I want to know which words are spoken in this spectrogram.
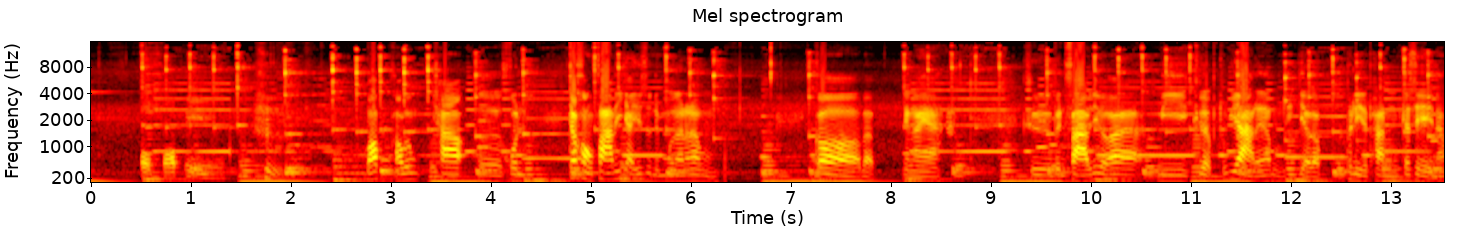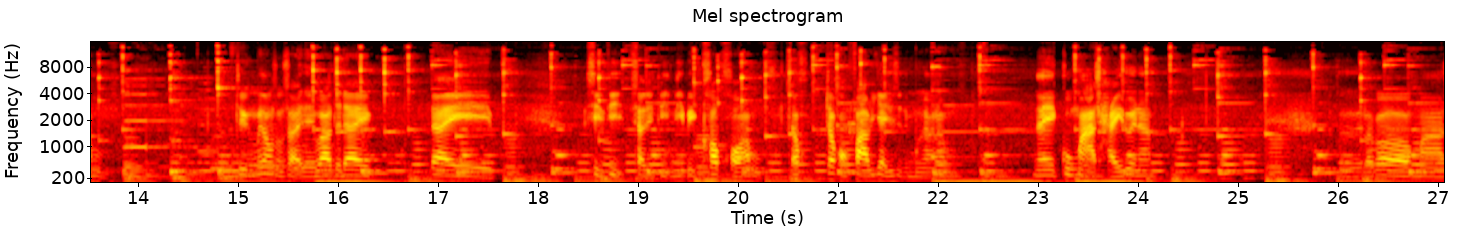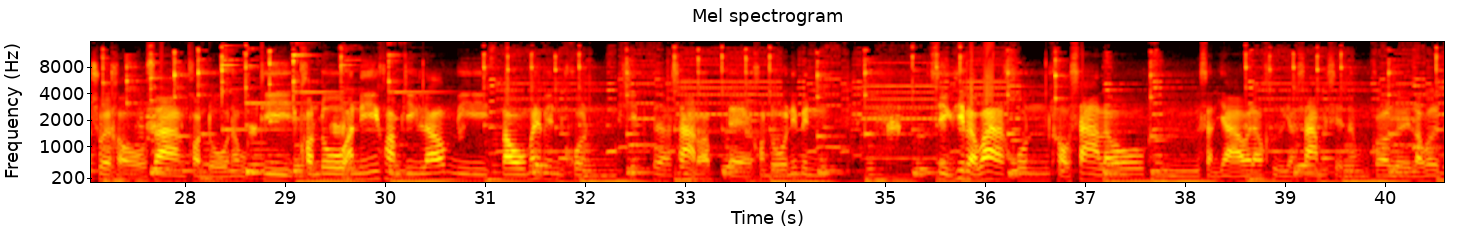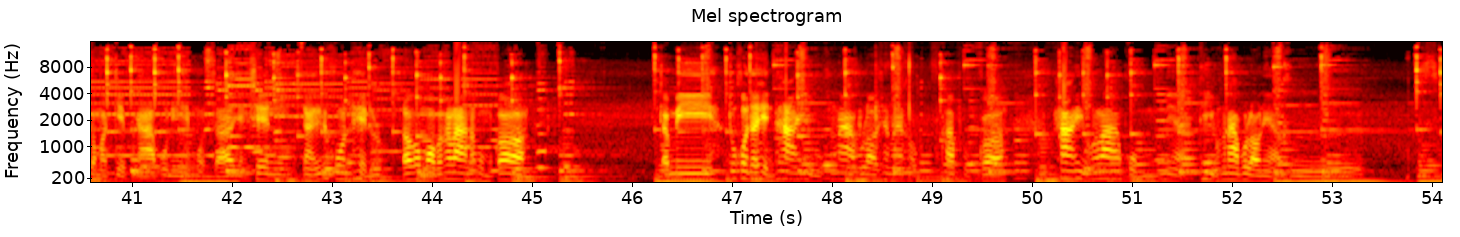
ผมป๊อปเองบ๊อบเขาเป็นชาวเออคนเจ้าของฟาร์มที่ใหญ่ที่สุดในเมืองแล้วนะผมก็แบบยังไงอะคือเป็นฟาร์มที่แบบว่ามีเกือบทุกอย่างเลยนะผมที่เกี่ยวกับผลิตภัณฑ์เกษตรนะผมจึงไม่ต้องสงสัยเลยว่าจะได้ได้ สถิติสถิตินี้เป็นครอบครองนะผมเจ้าเจ้าของฟาร์มที่ใหญ่ที่สุดในเมืองนะผมในกรุงมหาชัยด้วยนะเออแล้วก็มาช่วยเขาสร้างคอนโดนะผมที่คอนโดอันนี้ความจริงแล้วมีเราไม่ได้เป็นคนคิดจะสร้างหรอกครับแต่คอนโดนี่เป็นสิ่งที่แบบว่าคนเขาสร้างแล้วคือสัญญาไว้แล้วคือยังสร้างไม่เสร็จนะผมก็เลยเราก็เลยต้องมาเก็บงานพวกนี้ให้หมดซะอย่างเช่น อย่างที่ทุกคนเห็นเราก็มองไปข้างล่างนะผมก็ จะมีทุกคนจะเห็นห้างอยู่ข้างหน้าพวกเราใช่ไหมครับครับผมก็ห้างอยู่ข้างล่างผมเนี่ยที่อยู่ข้างหน้าพวกเราเนี่ยคือ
